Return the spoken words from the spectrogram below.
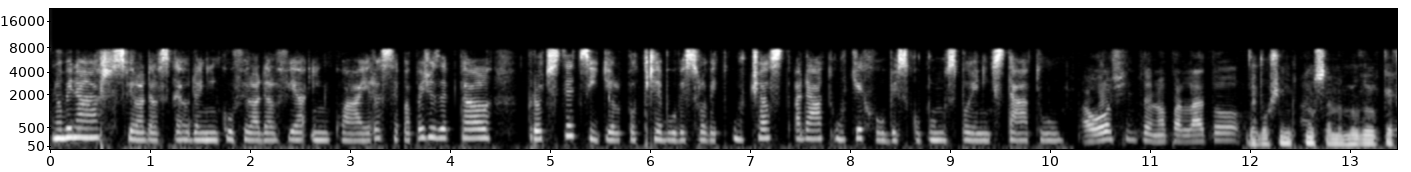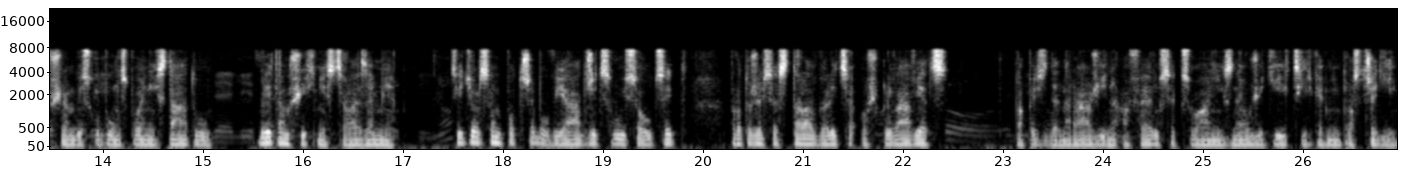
Novinář z filadelského deníku Philadelphia Inquirer se papeže zeptal, proč jste cítil potřebu vyslovit účast a dát útěchu biskupům Spojených států. Ve Washingtonu jsem mluvil ke všem biskupům Spojených států. Byli tam všichni z celé země. Cítil jsem potřebu vyjádřit svůj soucit, protože se stala velice ošklivá věc. Papež zde naráží na aféru sexuálních zneužití v církevním prostředí.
